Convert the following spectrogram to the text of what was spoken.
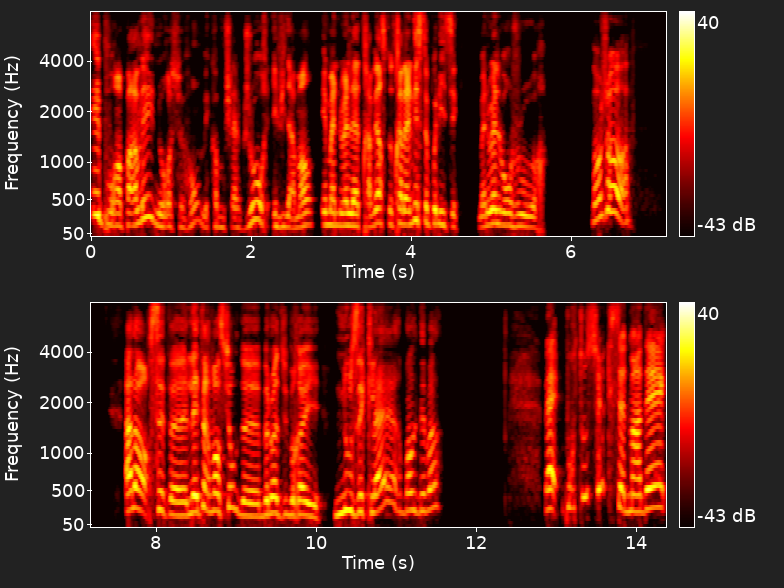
Et pour en parler, nous recevons, mais comme chaque jour, évidemment, Emmanuel Latraverse, notre analyste politique. Emmanuel, bonjour. Bonjour. Alors, c'est euh, l'intervention de Benoît Dubreuil nous éclaire dans le débat? Ben, pour tous ceux qui se demandaient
